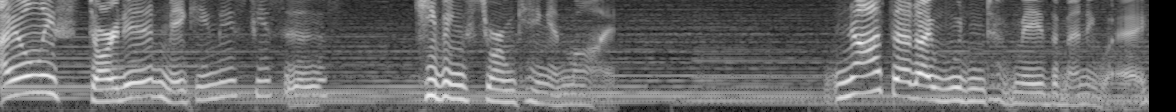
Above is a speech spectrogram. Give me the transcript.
I only started making these pieces keeping Storm King in mind. Not that I wouldn't have made them anyway.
